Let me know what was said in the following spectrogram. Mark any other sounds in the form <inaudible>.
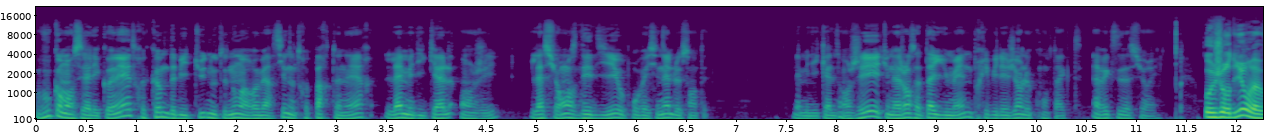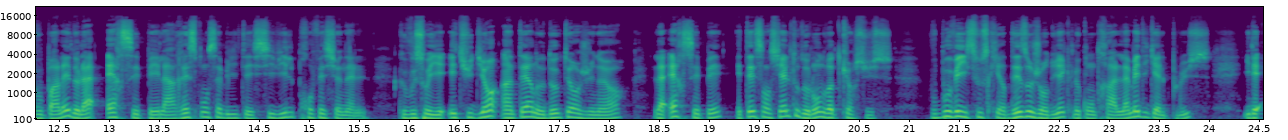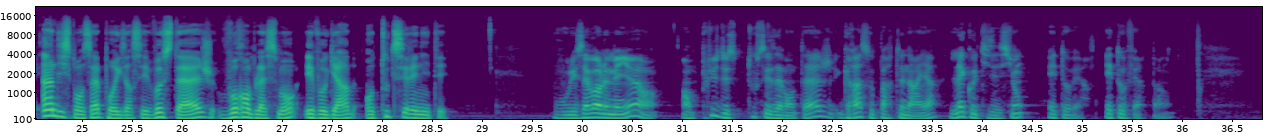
Vous commencez à les connaître, comme d'habitude, nous tenons à remercier notre partenaire, la Médicale Angers, l'assurance dédiée aux professionnels de santé. La Médicale d'Angers est une agence à taille humaine privilégiant le contact avec ses assurés. Aujourd'hui, on va vous parler de la RCP, la responsabilité civile professionnelle. Que vous soyez étudiant, interne ou docteur junior, la RCP est essentielle tout au long de votre cursus. Vous pouvez y souscrire dès aujourd'hui avec le contrat La Médicale Plus. Il est indispensable pour exercer vos stages, vos remplacements et vos gardes en toute sérénité. Vous voulez savoir le meilleur? En plus de tous ces avantages, grâce au partenariat, la cotisation est, offerte.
